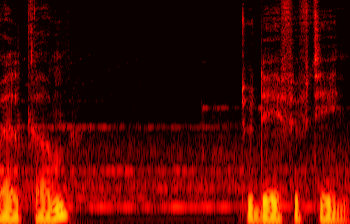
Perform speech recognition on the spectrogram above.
Welcome to day 15.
